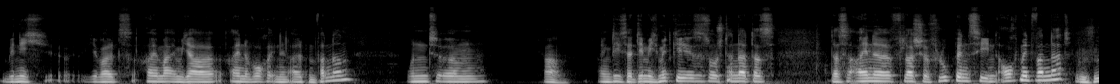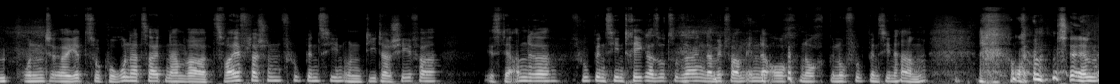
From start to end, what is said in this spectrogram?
bin ich jeweils einmal im Jahr eine Woche in den Alpen wandern. Und ähm, ja, eigentlich seitdem ich mitgehe, ist es so Standard, dass, dass eine Flasche Flugbenzin auch mitwandert. Mhm. Und äh, jetzt zu Corona-Zeiten haben wir zwei Flaschen Flugbenzin und Dieter Schäfer ist der andere Flugbenzinträger sozusagen, damit wir am Ende auch noch genug Flugbenzin haben. Und, ähm,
